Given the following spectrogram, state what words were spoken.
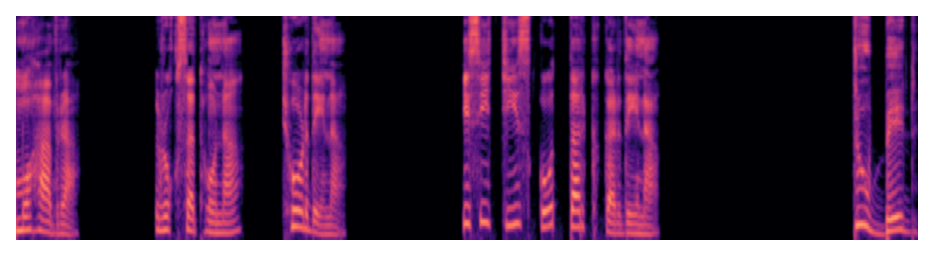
मुहावरा रुखसत होना छोड़ देना। किसी चीज़ को तर्क कर देना। टू बिड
